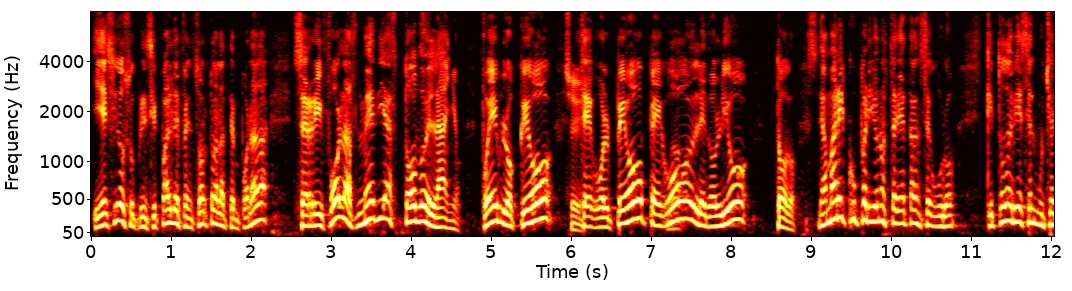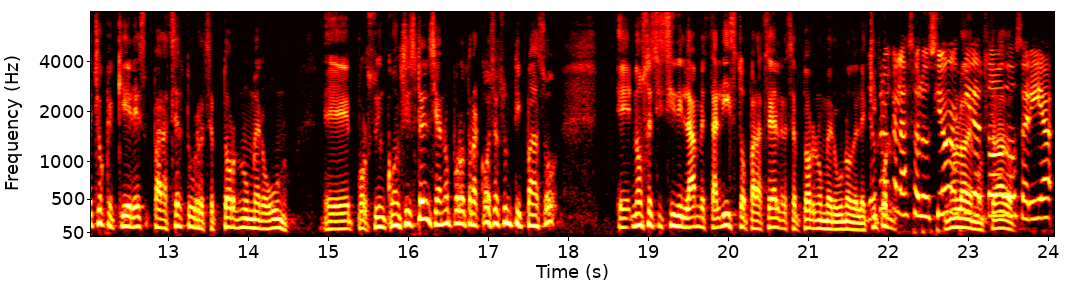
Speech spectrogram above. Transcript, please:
y he sido su principal defensor toda la temporada, se rifó las medias todo el año. Fue, bloqueó, Sí. se golpeó, pegó, le dolió. Todo. De Amari Cooper yo no estaría tan seguro que todavía es el muchacho que quieres para ser tu receptor número uno. Eh, por su inconsistencia, no por otra cosa. Es un tipazo. Eh, no sé si CD Lamb está listo para ser el receptor número uno del Yo equipo. creo que la solución No aquí de todo sería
